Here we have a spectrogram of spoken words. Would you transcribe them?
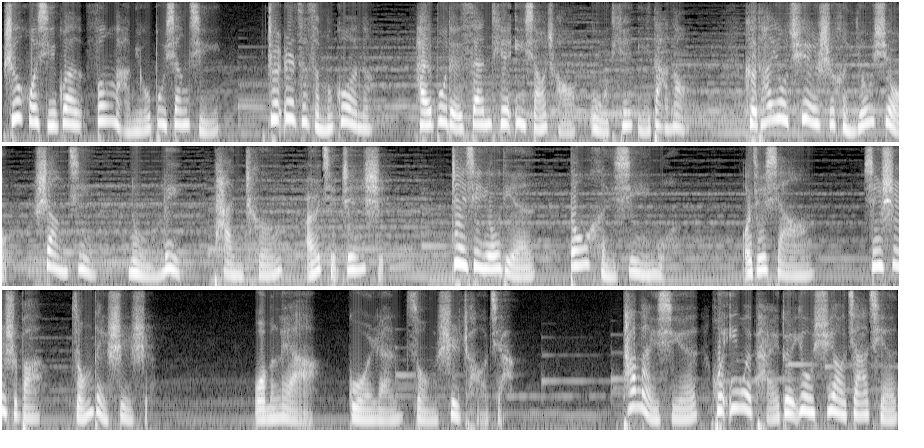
生活习惯风马牛不相及，这日子怎么过呢？还不得三天一小吵，五天一大闹，可他又确实很优秀、上进、努力、坦诚，而且真实，这些优点都很吸引我。我就想，先试试吧，总得试试。我们俩果然总是吵架。他买鞋会因为排队又需要加钱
